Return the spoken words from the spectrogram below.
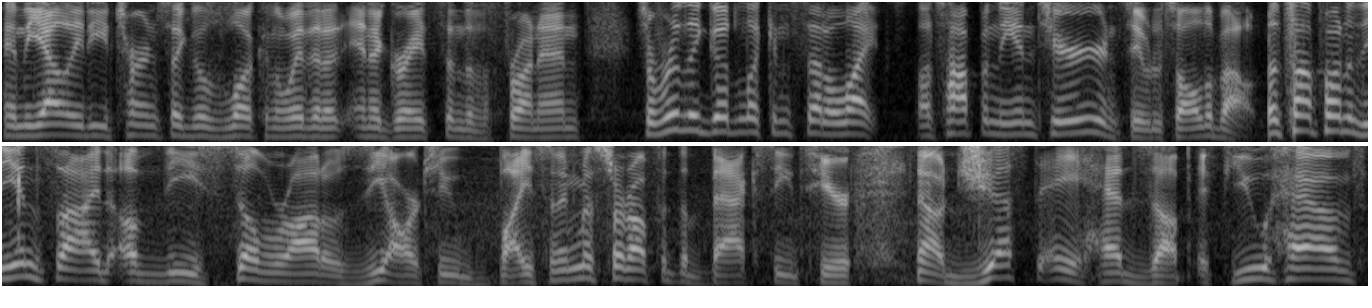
and the LED turn signals look and the way that it integrates into the front end. It's a really good looking set of lights. Let's hop in the interior and see what it's all about. Let's hop onto the inside of the Silverado ZR2 Bison. I'm gonna start off with the back seats here. Now, just a heads up, if you have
